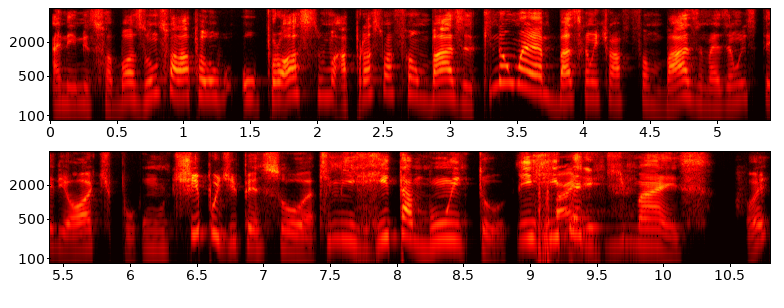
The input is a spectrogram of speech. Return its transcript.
animes famosos, vamos falar para o, próximo, a próxima fanbase, que não é basicamente uma fanbase, mas é um estereótipo, um tipo de pessoa que me irrita muito, me irrita Barney. demais. Oi?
